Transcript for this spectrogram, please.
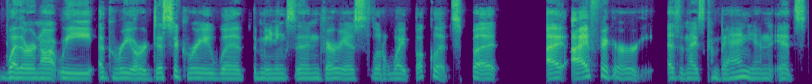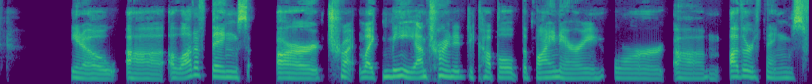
whether or not we agree or disagree with the meanings in various little white booklets, but I I figure as a nice companion, it's you know, uh, a lot of things are trying like me i'm trying to decouple the binary or um, other things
